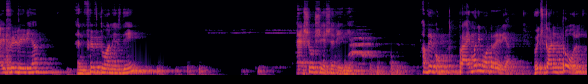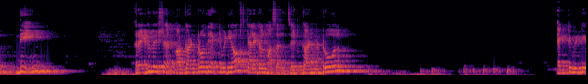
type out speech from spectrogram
i filled area and fifth one is the association area अब देखो primary motor area which control the regulation और control the activity of skeletal muscle it control activity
